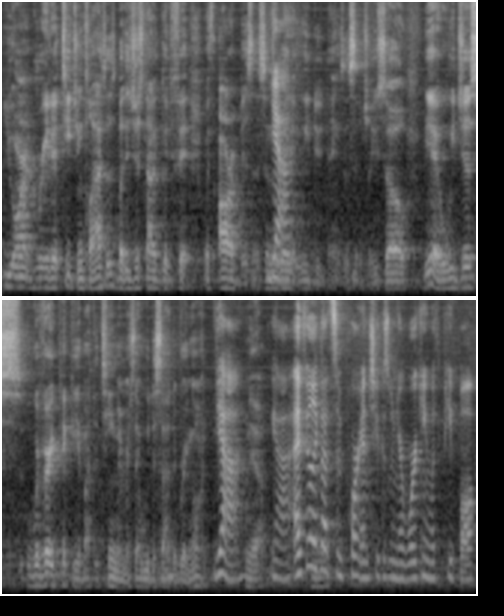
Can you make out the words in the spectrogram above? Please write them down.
you aren't great at teaching classes, but it's just not a good fit with our business and Yeah. the way that we do things, essentially. So yeah, we just we're very picky about the team members that we decide to bring on. Yeah. Yeah. Yeah. I feel like that's important too because when you're working with people,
